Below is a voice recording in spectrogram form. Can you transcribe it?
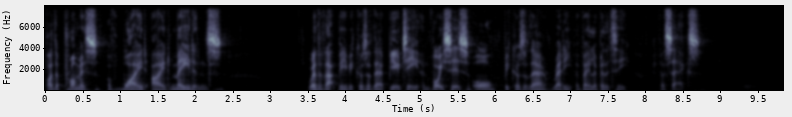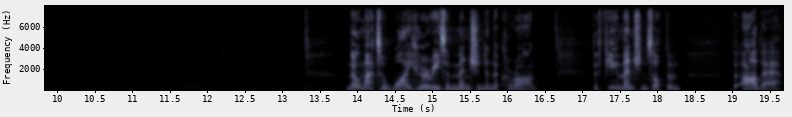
by the promise of wide eyed maidens, whether that be because of their beauty and voices or because of their ready availability for sex. No matter why Houris are mentioned in the Quran, the few mentions of them that are there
